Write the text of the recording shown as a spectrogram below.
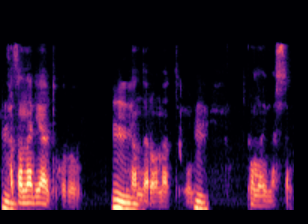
重なり合うとこうん。ろなんだろうなというふうにうん思いましたね。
